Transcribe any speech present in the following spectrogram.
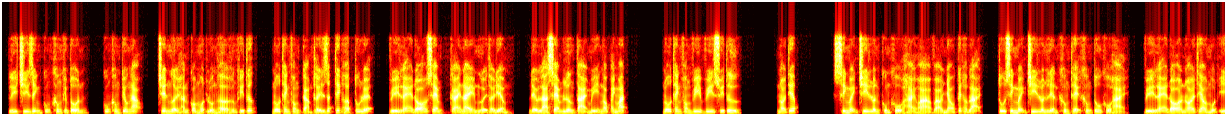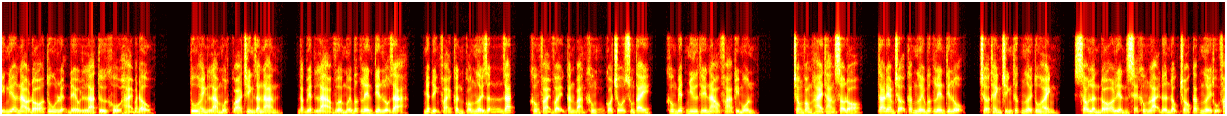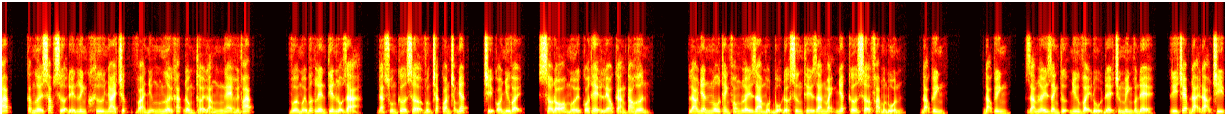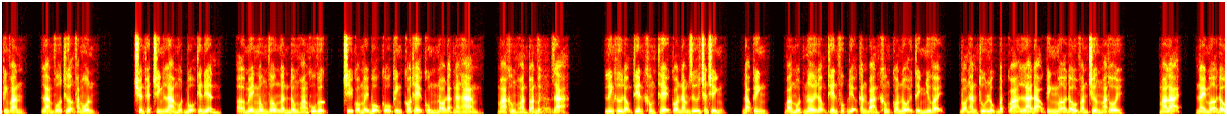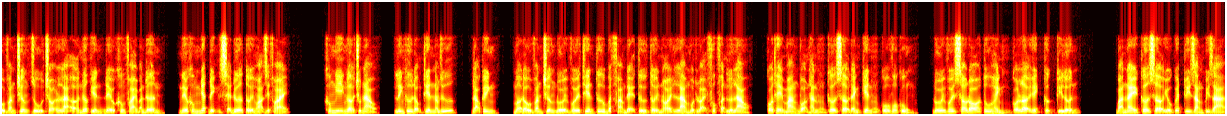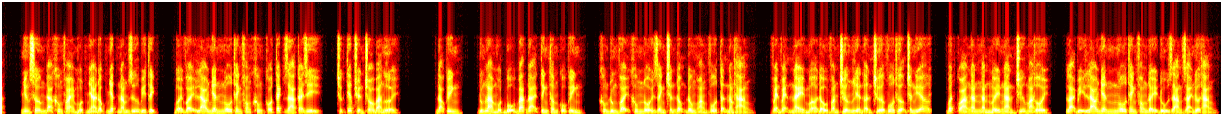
Lý trí dĩnh cũng không kiêm tốn, cũng không kiêu ngạo, trên người hắn có một luồng hờ hưng khí tức, nô thanh phong cảm thấy rất thích hợp tu luyện, vì lẽ đó xem cái này người thời điểm, đều là xem lương tài mỹ ngọc ánh mắt. Nô thanh phong vi vi suy tư. Nói tiếp sinh mệnh chi luân cùng khổ hải hòa vào nhau kết hợp lại, tu sinh mệnh chi luân liền không thể không tu khổ hải, vì lẽ đó nói theo một ý nghĩa nào đó tu luyện đều là từ khổ hải bắt đầu. Tu hành là một quá trình gian nan, đặc biệt là vừa mới bước lên tiên lộ giả, nhất định phải cần có người dẫn dắt, không phải vậy căn bản không có chỗ xuống tay, không biết như thế nào phá kỳ môn. Trong vòng hai tháng sau đó, ta đem trợ các ngươi bước lên tiết lộ, trở thành chính thức người tu hành, sau lần đó liền sẽ không lại đơn độc cho các ngươi thụ pháp, các ngươi sắp sửa đến linh khư nhai chức và những người khác đồng thời lắng nghe huyền pháp. Vừa mới bước lên tiên lộ giả đặt xuống cơ sở vững chắc quan trọng nhất, chỉ có như vậy, sau đó mới có thể leo càng cao hơn. Lão nhân ngô thanh phong lấy ra một bộ được xưng thế gian mạnh nhất cơ sở pháp môn bốn, đạo kinh. Đạo kinh, dám lấy danh tự như vậy đủ để chứng minh vấn đề, ghi chép đại đạo chi kinh văn, làm vô thượng pháp môn. Truyền thuyết chính là một bộ tiên điển, ở mênh mông vô ngần đông hoàng khu vực, chỉ có mấy bộ cổ kinh có thể cùng nó đặt ngang hàng, mà không hoàn toàn vượt giả linh cư động tiên không thể có nắm giữ chân chính, đạo kinh, bằng một nơi động thiên phúc địa căn bản không có nội tình như vậy, bọn hắn thu lục bất quá là đạo kinh mở đầu văn chương mà thôi mà lại, nay mở đầu văn chương dù cho là ở nước kiến đều không phải bản đơn, nếu không nhất định sẽ đưa tới họa diệt phái. Không nghi ngờ chút nào, linh cư động thiên nắm giữ, đạo kinh, mở đầu văn chương đối với thiên tư bất phàm đệ tử tới nói là một loại phúc phận lớn lao, có thể mang bọn hắn cơ sở đánh kiên cố vô cùng, đối với sau đó tu hành có lợi ích cực kỳ lớn. Bản này cơ sở yếu quyết tuy rằng quý giá, nhưng sớm đã không phải một nhà độc nhất nắm giữ bí tịch, bởi vậy lao nhân ngô thanh phong không có tách ra cái gì, trực tiếp chuyển cho ba người. Đạo kinh, đúng là một bộ bác đại tinh thâm cổ kinh không đúng vậy không nổi danh chấn động đông hoàng vô tận năm tháng, vẹn vẹn này mở đầu văn chương liền ẩn chứa vô thượng chân nghĩa, bất quá ngăn ngắn mấy ngàn chữ mà thôi, lại bị lao nhân ngô thanh phong đầy đủ giảng giải nửa tháng.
